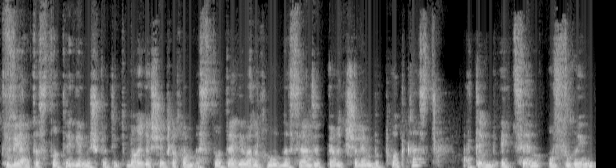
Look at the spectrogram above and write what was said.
קביעת אסטרטגיה משפטית. ברגע שיש לכם אסטרטגיה, ואנחנו עוד נעשה על זה פרק שלם בפודקאסט, אתם בעצם עוברים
